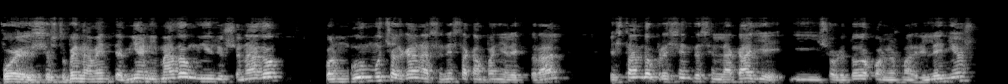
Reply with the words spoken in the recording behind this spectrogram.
Pues estupendamente, muy animado, muy ilusionado, con muchas ganas en esta campaña electoral estando presentes en la calle y sobre todo con los madrileños.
